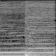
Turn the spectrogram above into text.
to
